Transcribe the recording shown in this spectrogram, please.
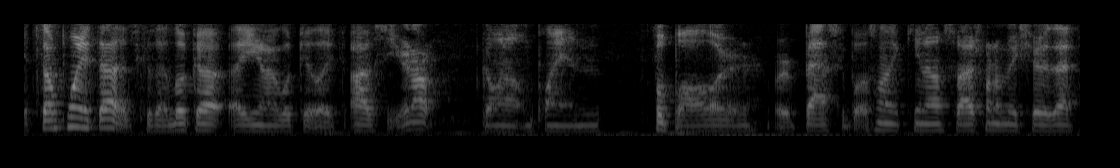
at some point it does. Because I look up, uh, you know, I look at like obviously you're not going out and playing football or or basketball. It's not like you know. So I just want to make sure that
